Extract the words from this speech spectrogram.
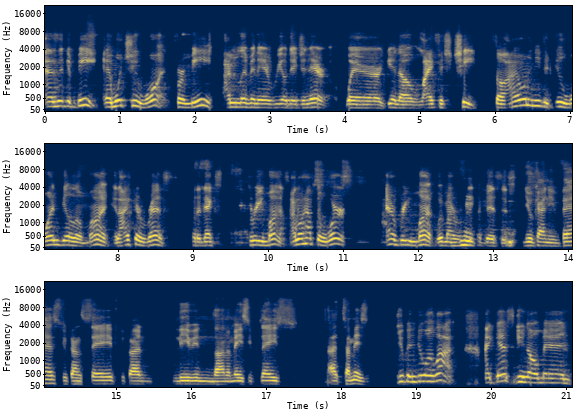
As it can be, and what you want. For me, I'm living in Rio de Janeiro, where you know life is cheap. So I only need to do one deal a month and I can rest for the next three months. I don't have to work every month with my mm-hmm. business. You can invest, you can save, you can live in an amazing place. That's amazing. You can do a lot. I guess, you know, man,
